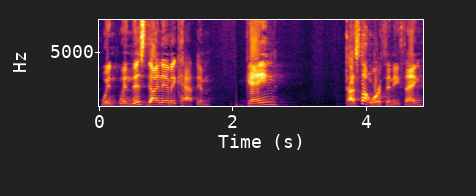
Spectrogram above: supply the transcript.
when, when this dynamic happened, gain, that's not worth anything.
